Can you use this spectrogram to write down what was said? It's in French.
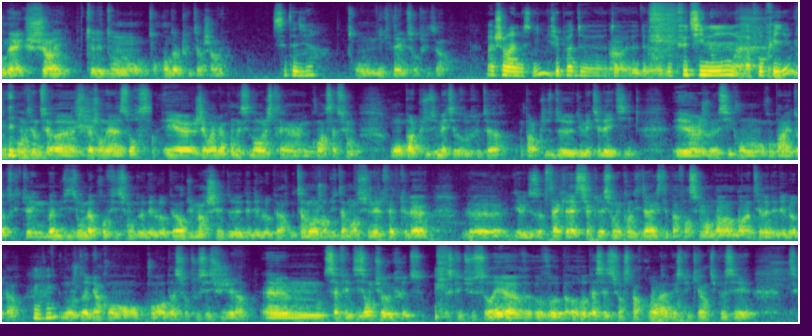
On est avec Shirley. Quel est ton, ton handle Twitter, Shirley? C'est-à-dire? Ton nickname sur Twitter. Bah, Charlotte Mosny, j'ai pas de, de, Ah de, de petit nom euh, approprié. Donc, on vient de faire euh, toute la journée à la source. Et euh, j'aimerais bien qu'on essaie d'enregistrer une conversation où on parle plus du métier de recruteur, on parle plus de- du métier d'IT et euh, je voulais aussi qu'on qu'on parle avec toi parce que tu as une bonne vision de la profession de développeur, du marché de- des développeurs. Notamment aujourd'hui, tu as mentionné le fait que le- le- il y avait des obstacles à la circulation des candidats et que c'était pas forcément dans, dans l'intérêt des développeurs. Mhm. Donc je voudrais bien qu'on repasse sur tous ces sujets-là. Euh, ça fait 10 ans que tu recrutes. Est-ce que tu saurais euh, re- re- repasser sur ce parcours-là, m'expliquer un petit peu c'est-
